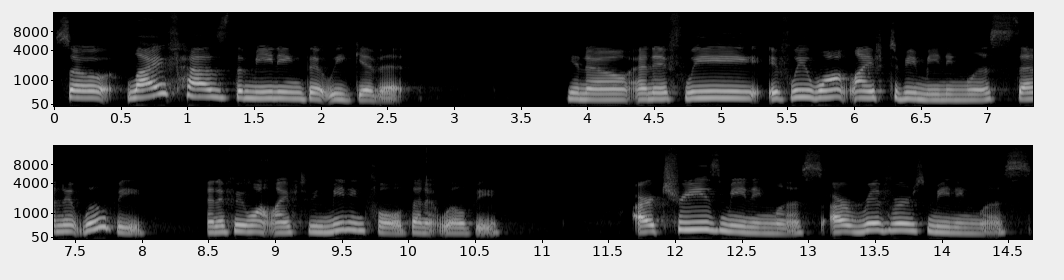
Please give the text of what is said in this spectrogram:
So life has the meaning that we give it. You know, and if we if we want life to be meaningless, then it will be. And if we want life to be meaningful, then it will be. Are trees meaningless? Are rivers meaningless?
